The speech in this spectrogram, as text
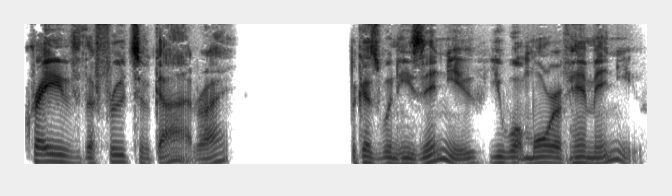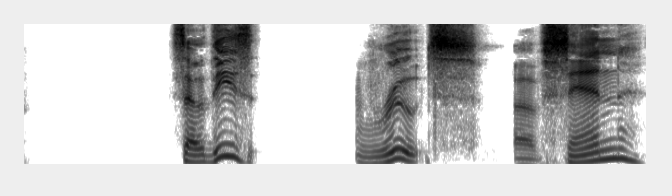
crave the fruits of God, right? Because when He's in you, you want more of Him in you. So these roots of sin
